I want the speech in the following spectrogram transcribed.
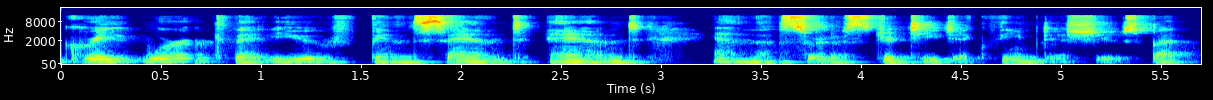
great work that you've been sent and and the sort of strategic themed issues but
